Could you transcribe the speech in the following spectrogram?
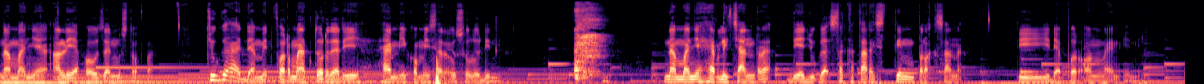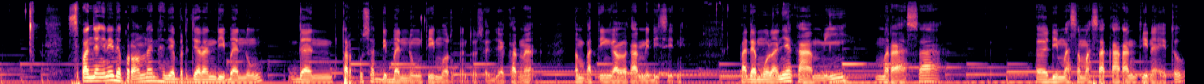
namanya Alia Fauzan Mustafa. Juga ada mid formatur dari HMI Komisar Usuluddin, namanya Herli Chandra, dia juga sekretaris tim pelaksana di dapur online ini. Sepanjang ini dapur online hanya berjalan di Bandung dan terpusat di Bandung Timur tentu saja karena tempat tinggal kami di sini. Pada mulanya kami merasa e, di masa-masa karantina itu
